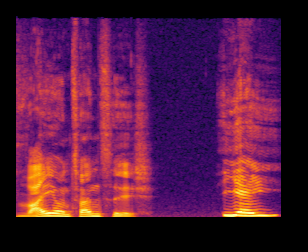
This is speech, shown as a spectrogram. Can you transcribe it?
22. Yay!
